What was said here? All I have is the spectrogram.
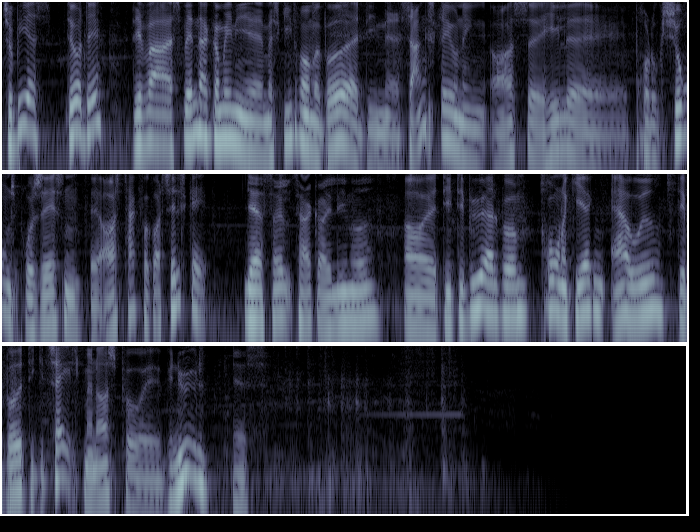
Tobias, det var det. Det var spændende at komme ind i uh, maskinrummet, både af din uh, sangskrivning og også uh, hele produktionsprocessen. Også tak for godt selskab. ja, selv tak, og i lige måde. Og dit debutalbum, Kron og Kirken, er ude. Det er både digitalt, men også på vinyl. Yes.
